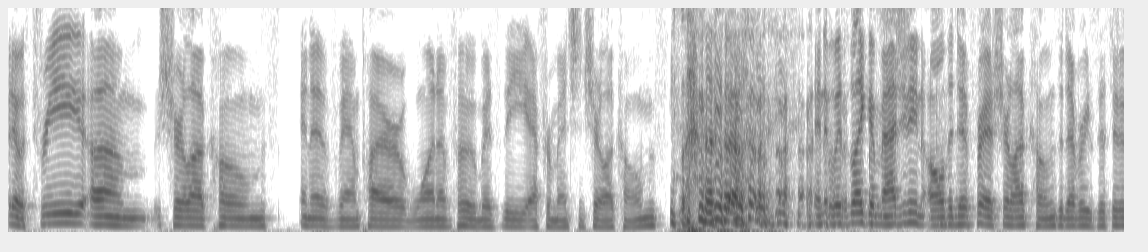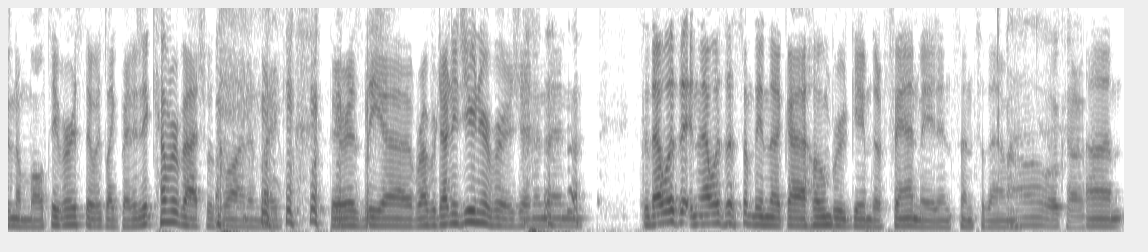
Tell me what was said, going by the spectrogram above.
no three um Sherlock Holmes and a vampire, one of whom is the aforementioned Sherlock Holmes. So- and it was like imagining all the different Sherlock Holmes that ever existed in a multiverse. There was like Benedict Cumberbatch was one, and like there was the uh, Robert Downey Jr. version, and then so that was it. And that was uh, something like a homebrewed game that a fan made and sent to them. Oh, okay. Um,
